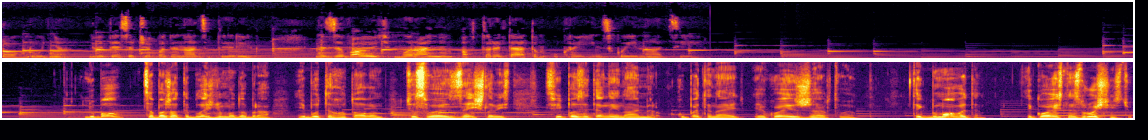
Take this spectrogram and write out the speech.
грудня 2011 рік, називають моральним авторитетом української нації. Любов це бажати ближньому добра і бути готовим цю свою зайшливість, свій позитивний намір купити навіть якоюсь жертвою, так би мовити, якоюсь незручністю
